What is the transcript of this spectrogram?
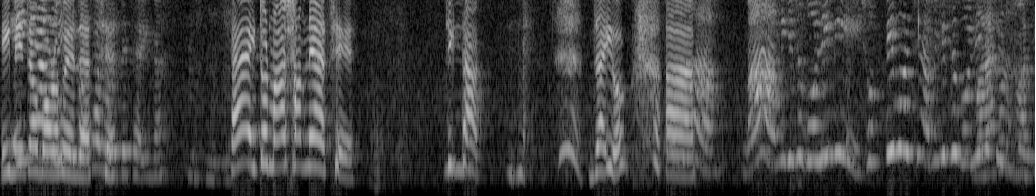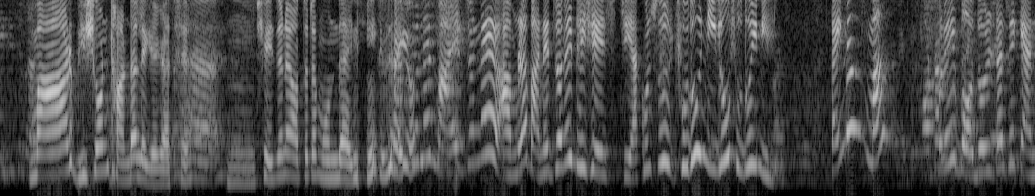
এই মেয়েটাও বড় হয়ে যাচ্ছে। না। এই তোর মা সামনে আছে। ঠিকঠাক যাই হোক মা, আমি কিছু বলিনি। সত্যি বলছি আমি কিছু বলিনি। মার ভীষণ ঠান্ডা লেগে গেছে। হ্যাঁ। সেই জন্য অতটা মন দেয়নি। যাই হোক। মায়ের জন্য আমরা বানের জলেই ভেসে এসেছি। এখন শুধু শুধু নীলু শুধুই নীলু। তাই না মা? এই বদলটা যে কেন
